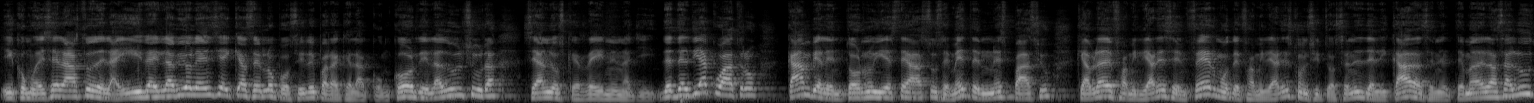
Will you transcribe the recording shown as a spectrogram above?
Y como es el astro de la ira y la violencia, hay que hacer lo posible para que la concordia y la dulzura sean los que reinen allí. Desde el día 4 cambia el entorno y este astro se mete en un espacio que habla de familiares enfermos, de familiares con situaciones delicadas en el tema de la salud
